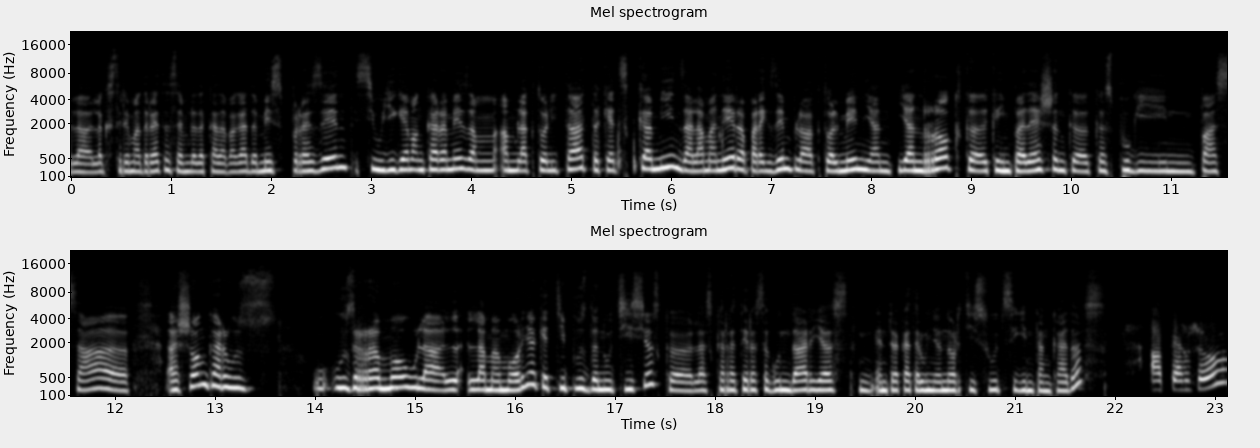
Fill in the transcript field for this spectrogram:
l'extrema dreta sembla de cada vegada més present. Si ho lliguem encara més amb, amb l'actualitat, aquests camins a la manera, per exemple, actualment hi ha, hi ha rocs que, que impedeixen que, que es puguin passar. Això encara us, us remou la, la, la memòria, aquest tipus de notícies, que les carreteres secundàries entre Catalunya Nord i Sud siguin tancades? A Perjó,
